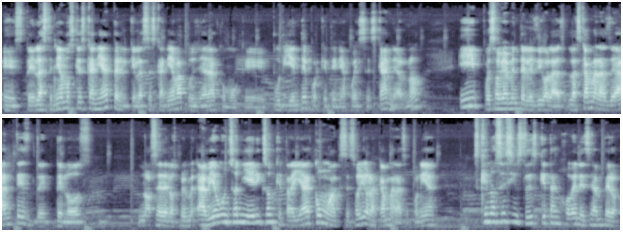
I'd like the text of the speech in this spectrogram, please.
Este, las teníamos que escanear, pero el que las escaneaba pues ya era como que pudiente porque tenía pues escáner, ¿no? Y pues obviamente les digo, las, las cámaras de antes, de, de los, no sé, de los primeros... Había un Sony Ericsson que traía como accesorio la cámara, se ponía... Es que no sé si ustedes qué tan jóvenes sean, pero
